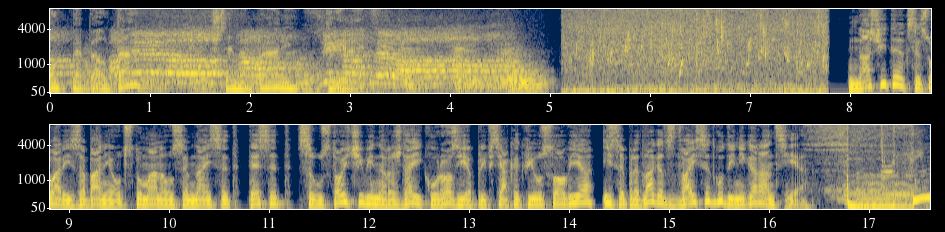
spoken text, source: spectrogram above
От пепелта ще направи криле. Нашите аксесуари за баня от стомана 18-10 са устойчиви на ръжда и корозия при всякакви условия и се предлагат с 20 години гаранция.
